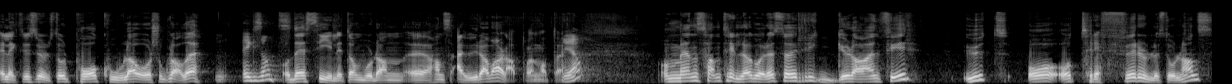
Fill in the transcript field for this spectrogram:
elektrisk rullestol på cola og sjokolade. Ikke sant? Og det sier litt om hvordan uh, hans aura var, da, på en måte. Ja. Og mens han triller av gårde, så rygger da en fyr ut og, og treffer rullestolen hans.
